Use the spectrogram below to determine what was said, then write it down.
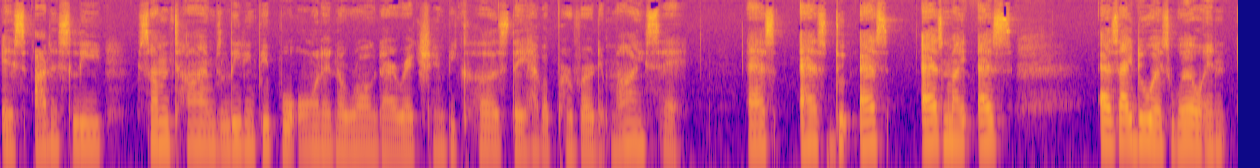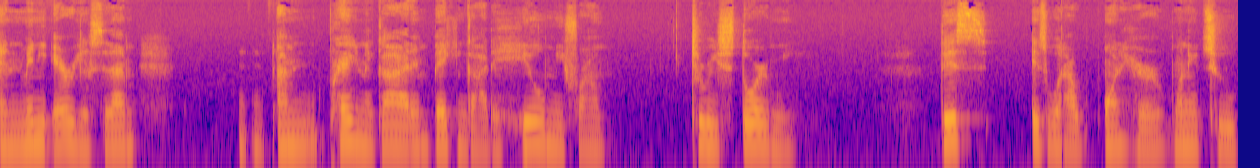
is honestly sometimes leading people on in the wrong direction because they have a perverted mindset. As as do as as my as as I do as well in in many areas that I'm I'm praying to God and begging God to heal me from, to restore me. This is what I on here wanting to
